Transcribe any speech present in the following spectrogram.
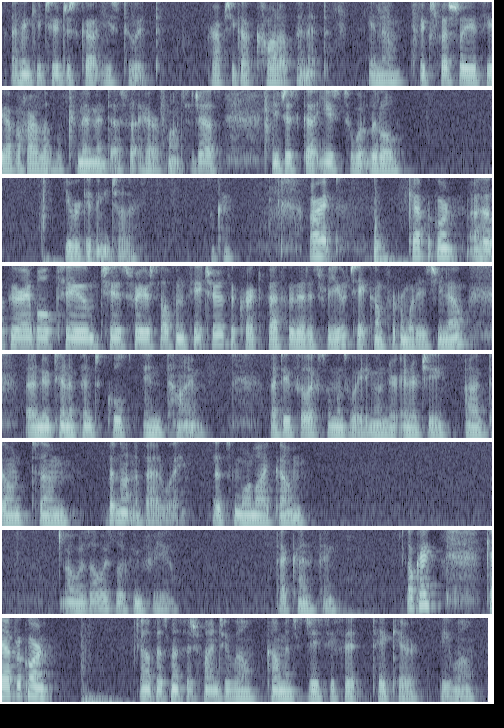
I think you two just got used to it. Perhaps you got caught up in it, you know? Especially if you have a higher level commitment, as that Hierophant suggests. You just got used to what little you were giving each other. Okay? All right. Capricorn, I hope you're able to choose for yourself in future the correct pathway that is for you. Take comfort in what is you know. A new Ten of Pentacles in time. I do feel like someone's waiting on your energy. I don't, um, but not in a bad way. It's more like, um, I was always looking for you. That kind of thing. Okay, Capricorn, I hope this message finds you well. Comment to GC Fit. Take care. Be well.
